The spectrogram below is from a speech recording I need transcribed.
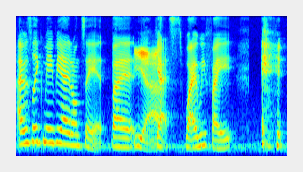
I was like, maybe I don't say it, but Yeah. yes, why we fight.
